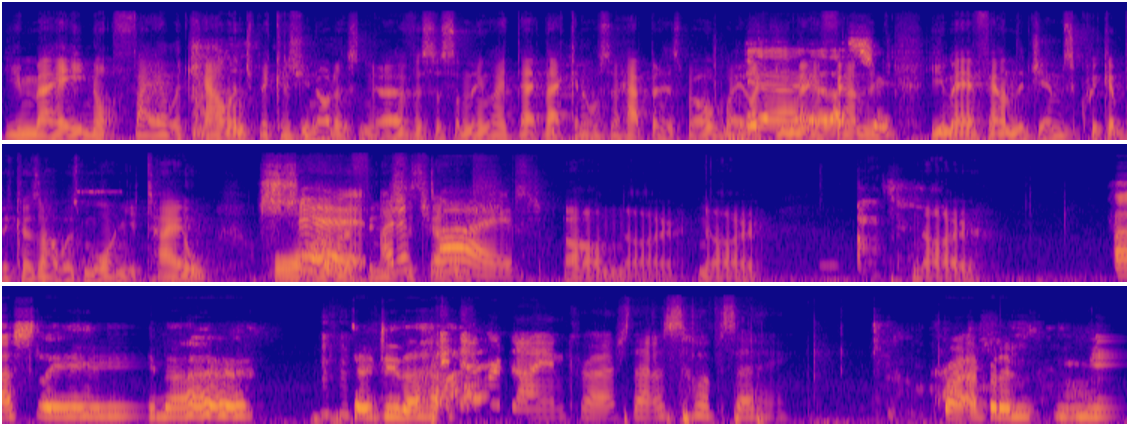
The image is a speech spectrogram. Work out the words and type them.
you may not fail a challenge because you're not as nervous or something like that. That can also happen as well. Where like Yeah, you may yeah, have found the, you may have found the gems quicker because I was more on your tail, or Shit, I would have finished just the challenge. died. Oh no, no, no. Ashley, no, don't do that. I that. never die in Crush. That was so upsetting. Right, I've got to mute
